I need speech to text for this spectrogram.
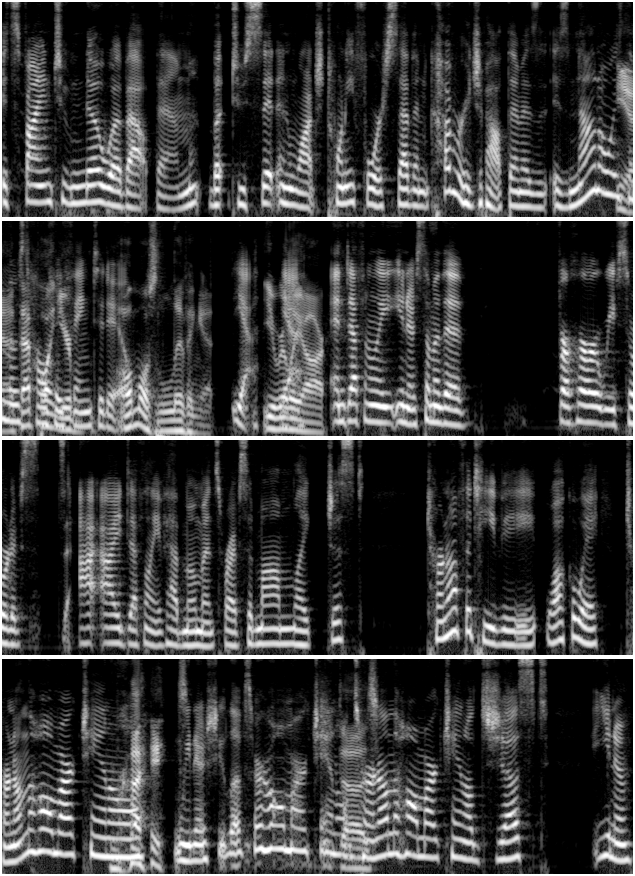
it's fine to know about them, but to sit and watch 24/7 coverage about them is is not always Yeah. the most point, healthy you're thing to do. almost living it. yeah. you really yeah. are. And definitely, you know, some of the for her we've sort of I, I definitely have had moments where I've said, "Mom, like just turn off the TV, walk away, turn on the Hallmark channel. Right. We know she loves her Hallmark channel. Turn on the Hallmark channel. Just, you know,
